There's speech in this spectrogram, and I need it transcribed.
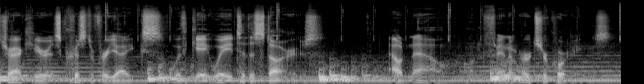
Track here is Christopher Yikes with Gateway to the Stars, out now on Phantom Hertz Recordings.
